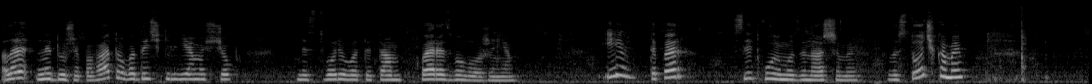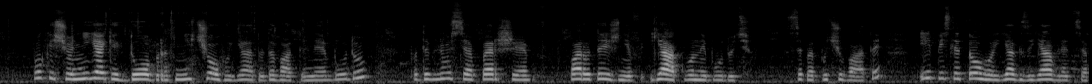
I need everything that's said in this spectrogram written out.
але не дуже багато водички льємо, щоб не створювати там перезволоження. І тепер слідкуємо за нашими листочками. Поки що ніяких добрив, нічого я додавати не буду. Подивлюся перші пару тижнів, як вони будуть себе почувати. І після того, як з'являться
